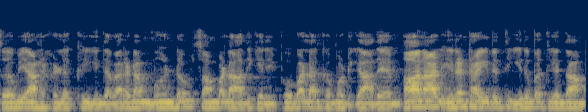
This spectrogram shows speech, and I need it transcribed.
சேவையாளர்களுக்கு இந்த வருடம் மீண்டும் சம்பள அதிகரிப்பு வழங்க முடியாது. ஆனால் இரண்டாயிரத்தி இருபத்தி ஐந்தாம்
